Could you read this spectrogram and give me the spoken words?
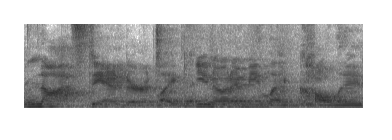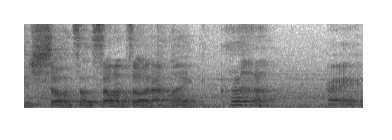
not standard, like, you know what I mean? Like college, so and so, so and so, and I'm like, right.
